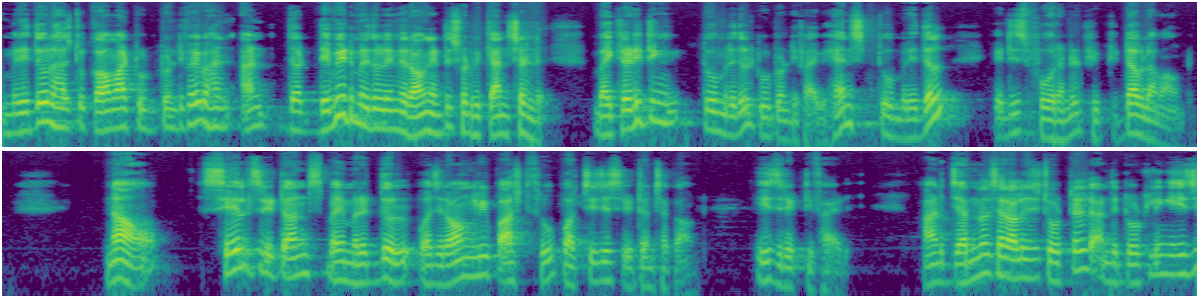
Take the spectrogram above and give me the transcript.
Mridul has to come at 225 and, and the debit Mridul in the wrong entry should be cancelled by crediting to Mridul 225 hence to Mridul it is 450 double amount. Now sales returns by Mridul was wrongly passed through purchases returns account is rectified and journals are always totaled and the totaling is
